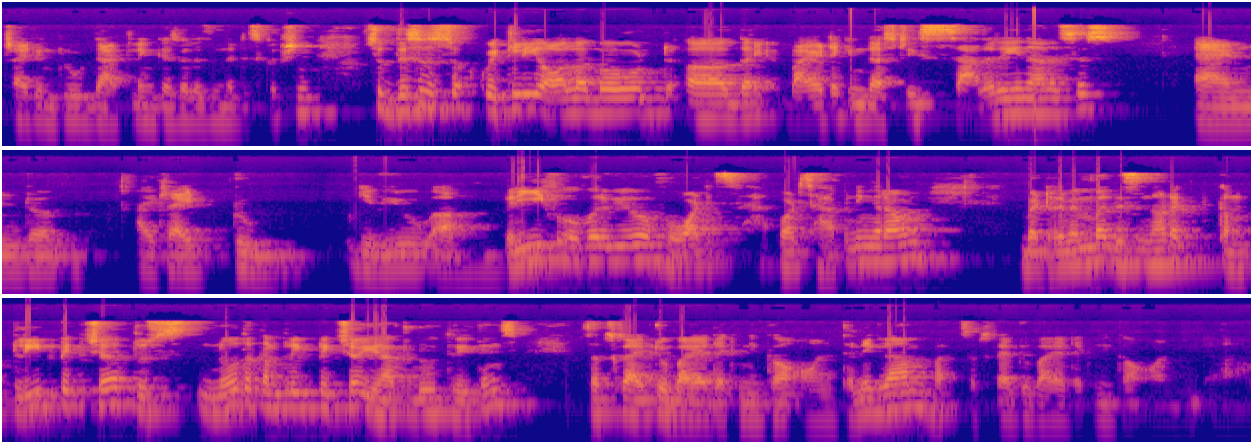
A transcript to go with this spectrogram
try to include that link as well as in the description. So this is quickly all about uh, the biotech industry salary analysis and um, i tried to give you a brief overview of what's what's happening around. But remember this is not a complete picture. To know the complete picture you have to do three things. Subscribe to Biotecnika on telegram but subscribe to Biotecnika on uh,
